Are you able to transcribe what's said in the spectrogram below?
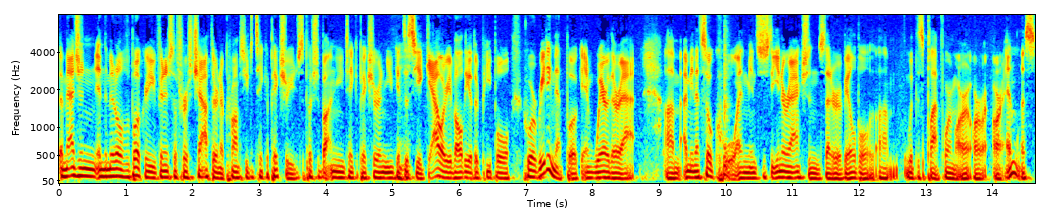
imagine in the middle of a book where you finish the first chapter and it prompts you to take a picture. You just push a button and you take a picture, and you get to mm-hmm. see a gallery of all the other people who are reading that book and where they're at. Um, I mean, that's so cool. I mean, it's just the interactions that are available um, with this platform are, are, are, endless.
